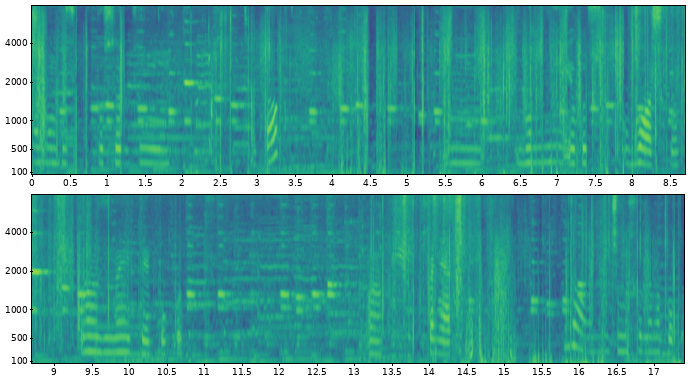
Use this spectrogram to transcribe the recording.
Я, мабуть, посаджу отак. Бо мені якось важко знайти поки. А, понятно. Да, він чомусь схоже на поко.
